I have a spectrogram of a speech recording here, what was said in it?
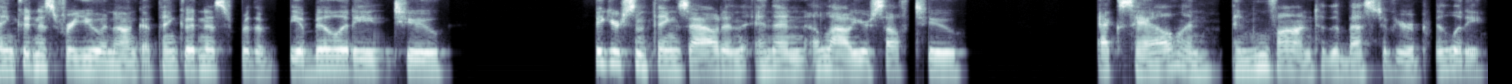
Thank goodness for you, Ananga. Thank goodness for the, the ability to figure some things out and, and then allow yourself to exhale and, and move on to the best of your ability.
